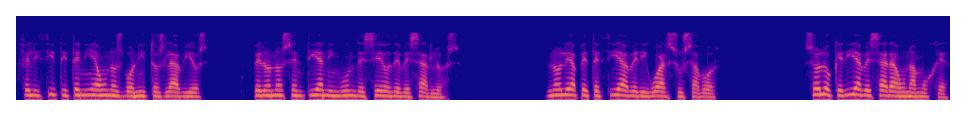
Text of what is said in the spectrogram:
Felicity tenía unos bonitos labios, pero no sentía ningún deseo de besarlos. No le apetecía averiguar su sabor. Solo quería besar a una mujer.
